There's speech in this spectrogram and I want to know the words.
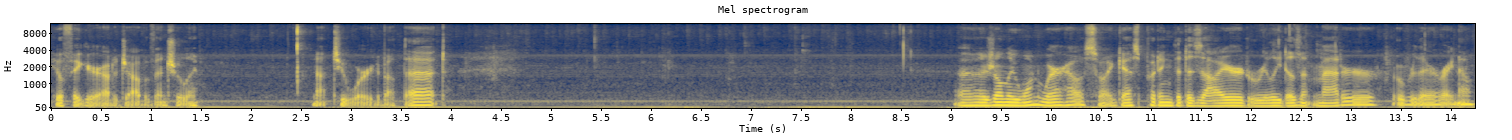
He'll figure out a job eventually. Not too worried about that. Uh, there's only one warehouse, so I guess putting the desired really doesn't matter over there right now.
